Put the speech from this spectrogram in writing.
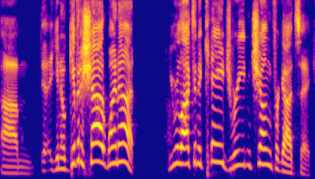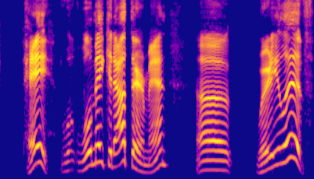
Um, you know, give it a shot. Why not? You were locked in a cage. We're eating chung for God's sake. Hey, we'll, we'll make it out there, man. Uh, where do you live?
